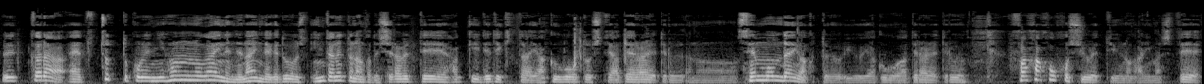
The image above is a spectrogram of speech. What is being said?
それから、えっ、と、ちょっとこれ日本の概念でないんだけど、インターネットなんかで調べてはっきり出てきた訳語として当てられてる、あの、専門大学という訳語が当てられてる、 Fachhochschule っていうのがありまして、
